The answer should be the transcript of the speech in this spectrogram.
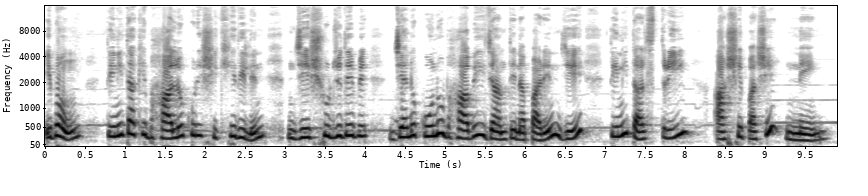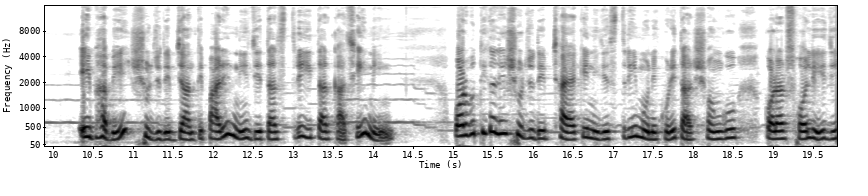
এবং তিনি তাকে ভালো করে শিখিয়ে দিলেন যে সূর্যদেব যেন কোনোভাবেই জানতে না পারেন যে তিনি তার স্ত্রী আশেপাশে নেই। এইভাবে সূর্যদেব জানতে পারেননি যে তার স্ত্রী তার কাছেই নেই। পরবর্তীকালে সূর্যদেব ছায়াকে নিজের স্ত্রী মনে করে তার সঙ্গ করার ফলে যে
